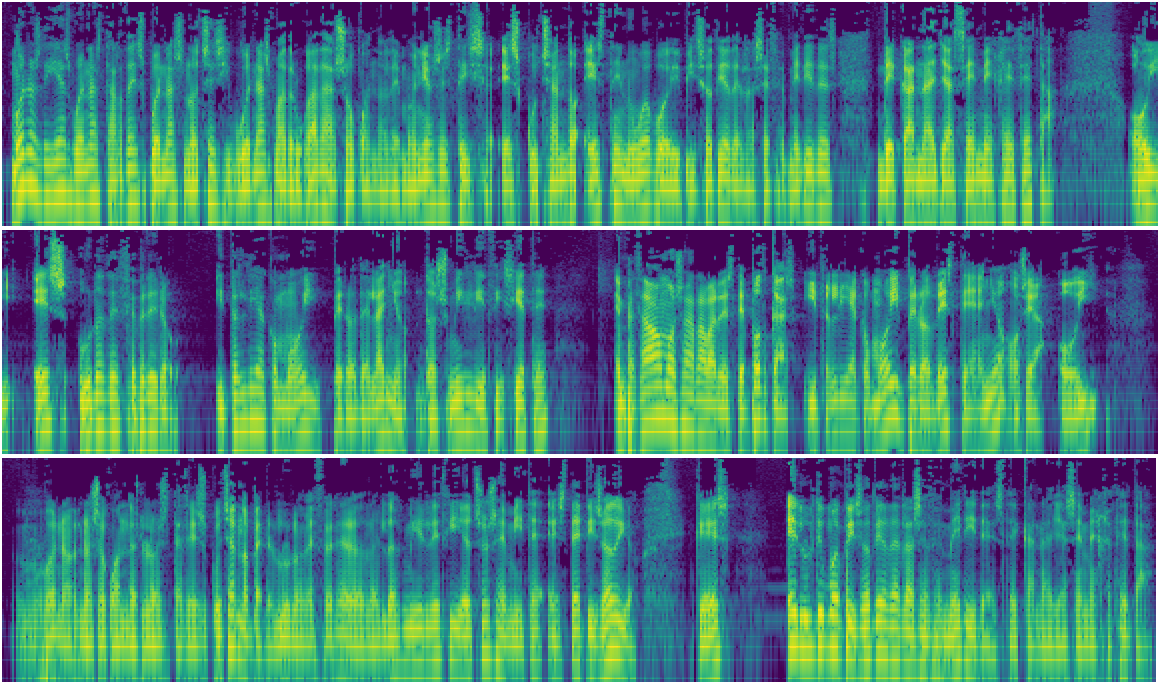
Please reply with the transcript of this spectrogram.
Buenos días, buenas tardes, buenas noches y buenas madrugadas, o cuando demonios estéis escuchando este nuevo episodio de las efemérides de Canallas MGZ. Hoy es 1 de febrero, y tal día como hoy, pero del año 2017, empezábamos a grabar este podcast, y tal día como hoy, pero de este año, o sea, hoy, bueno, no sé cuándo lo estaréis escuchando, pero el 1 de febrero del 2018 se emite este episodio, que es el último episodio de las efemérides de Canallas MGZ.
